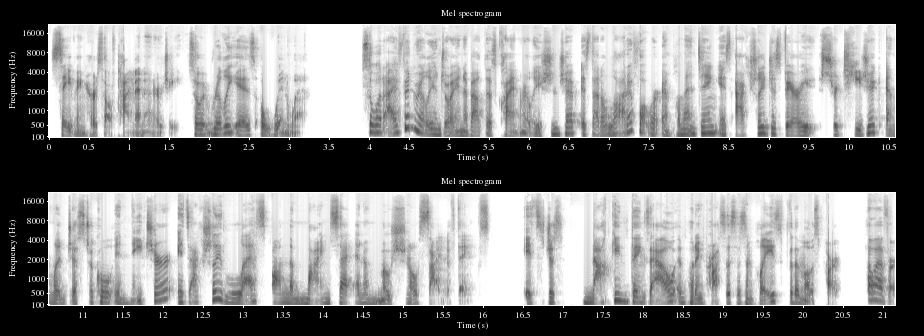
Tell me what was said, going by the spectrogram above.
saving herself time and energy. So it really is a win win. So, what I've been really enjoying about this client relationship is that a lot of what we're implementing is actually just very strategic and logistical in nature. It's actually less on the mindset and emotional side of things. It's just knocking things out and putting processes in place for the most part. However,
